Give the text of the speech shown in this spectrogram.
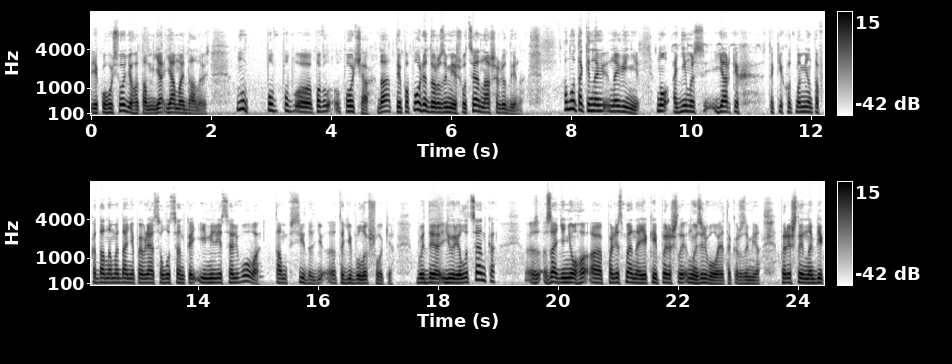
якогось одягу, там я, я майдановець. Ну, по, по, по, по очах. Да? Ти по погляду розумієш, оце наша людина. Оно так і на, на війні. Ну, одним із ярких таких от моментів, коли на Майдані з'являється Луценко і міліція Львова, там всі тоді, тоді були в шокі. Бо йде Юрій Луценко, е, ззаді нього е, полісмени, які перейшли, ну зі Львова, я так розумію, перейшли на бік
